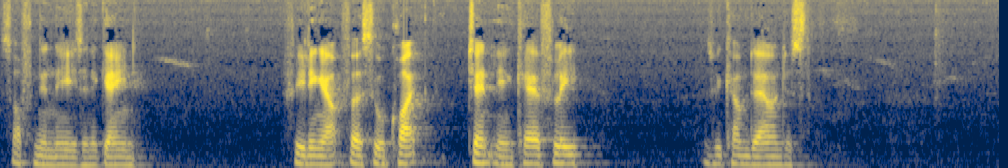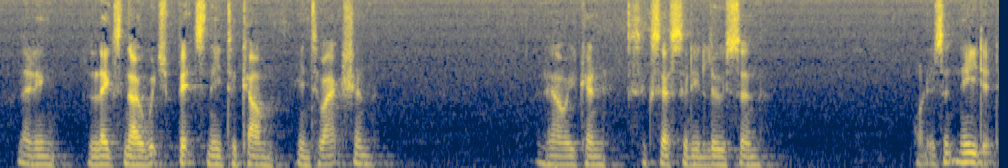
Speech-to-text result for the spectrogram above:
softening the knees, and again feeling out, first of all, quite gently and carefully as we come down, just letting the legs know which bits need to come into action and how we can successfully loosen what isn't needed.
